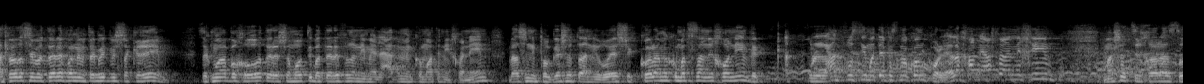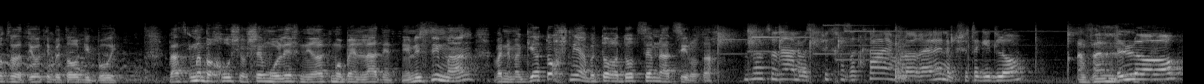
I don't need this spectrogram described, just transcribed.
את לא יודעת שבטלפון הם תמיד משקרים? זה כמו הבחורות האלה שאומרות לי בטלפון אני מלאה במקומות הנכונים, ואז כשאני פוגש אותה אני רואה שכל המקומות אצלה נכונים, וכולם תפוסים עד אפס מקום, כולל החניה של הנכים. מה שאת צריכה לעשות זה להביא אותי בתור גיבוי. ואז אם הבחור שיושב מולך נראה כמו בן לאדן, תני לי סימן, ואני מגיע תוך שנייה בתור הדוד סם להציל אותך. לא, אתה יודע, אני מספיק חזקה, אם לא יראה לי, אני פשוט אגיד לא. אבל... לא.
